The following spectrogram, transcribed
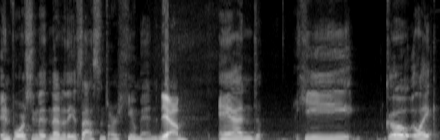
enforcing that none of the assassins are human. Yeah. and he go like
